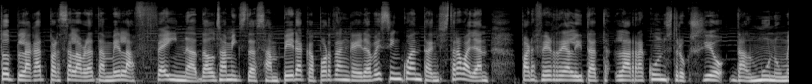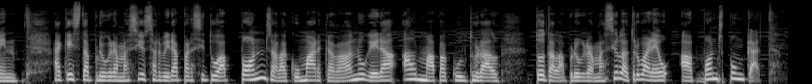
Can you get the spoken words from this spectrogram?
Tot plegat per celebrar també la feina dels amics de Sant Pere que porten gairebé 50 anys treballant per fer realitat la reconstrucció del monument. Aquesta programació servirà per situar Pons a la comarca de la Noguera al mapa cultural. Tota la programació la trobareu a pons.cat.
